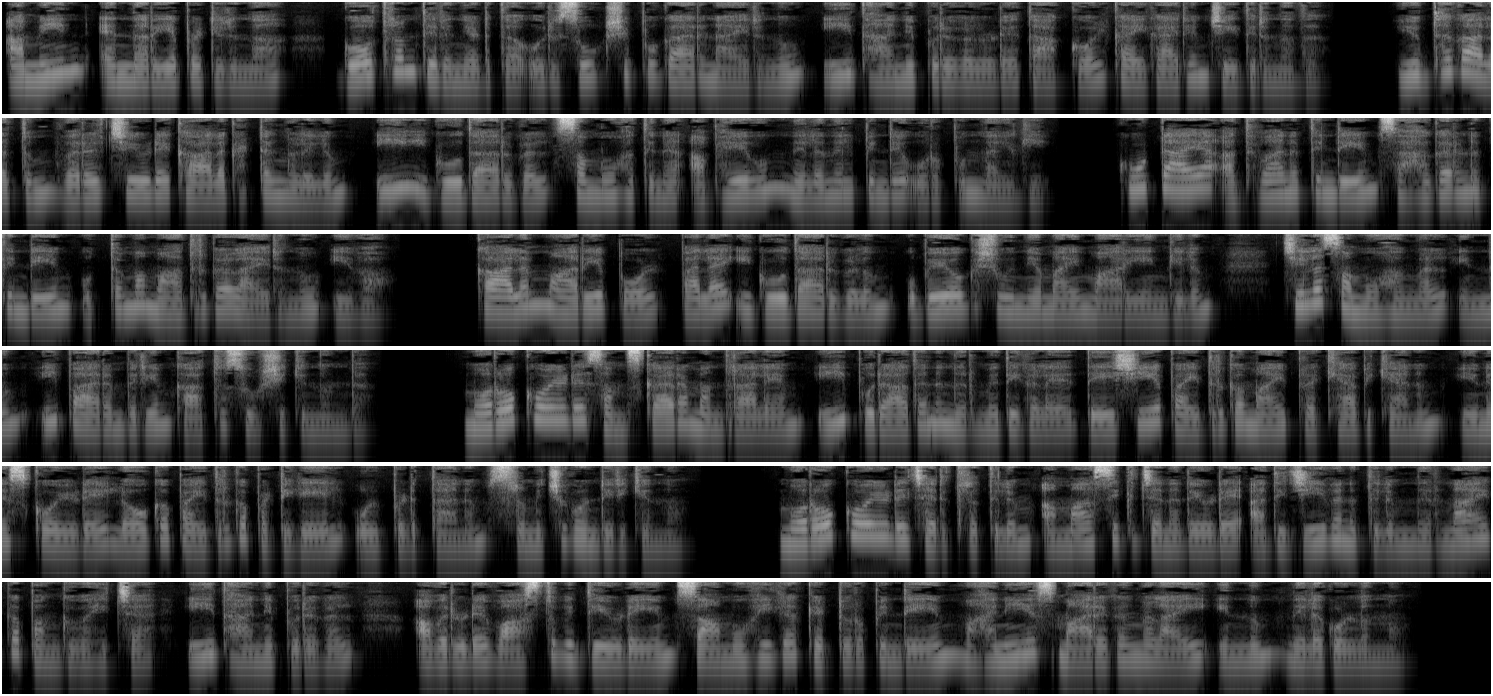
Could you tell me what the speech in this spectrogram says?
അമീൻ എന്നറിയപ്പെട്ടിരുന്ന ഗോത്രം തിരഞ്ഞെടുത്ത ഒരു സൂക്ഷിപ്പുകാരനായിരുന്നു ഈ ധാന്യപ്പുരകളുടെ താക്കോൽ കൈകാര്യം ചെയ്തിരുന്നത്. യുദ്ധകാലത്തും വരൾച്ചയുടെ കാലഘട്ടങ്ങളിലും ഈ ഇഗൂദാറുകൾ സമൂഹത്തിന് അഭയവും നിലനിൽപ്പിന്റെ ഉറപ്പും നൽകി. കൂട്ടായ അധ്വാനത്തിന്റെയും സഹകരണത്തിന്റെയും ഉത്തമ മാതൃകകളായിരുന്നു ഇവ. കാലം മാറിയപ്പോൾ പല ഇഗൂദാറുകളും ഉപയോഗശൂന്യമായി മാറിയെങ്കിലും ചില സമൂഹങ്ങൾ ഇന്നും ഈ പാരമ്പര്യം കാത്തുസൂക്ഷിക്കുന്നുണ്ട് മൊറോക്കോയുടെ സംസ്കാര മന്ത്രാലയം ഈ പുരാതന നിർമ്മിതികളെ ദേശീയ പൈതൃകമായി പ്രഖ്യാപിക്കാനും യുനെസ്കോയുടെ ലോക പൈതൃക പട്ടികയിൽ ഉൾപ്പെടുത്താനും ശ്രമിച്ചുകൊണ്ടിരിക്കുന്നു. മൊറോക്കോയുടെ ചരിത്രത്തിലും അമാസിക് ജനതയുടെ അതിജീവനത്തിലും നിർണായക പങ്കുവഹിച്ച ഈ ധാന്യപ്പുരകൾ അവരുടെ വാസ്തുവിദ്യയുടെയും സാമൂഹിക കെട്ടുറപ്പിന്റെയും മഹനീയ സ്മാരകങ്ങളായി ഇന്നും നിലകൊള്ളുന്നു.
